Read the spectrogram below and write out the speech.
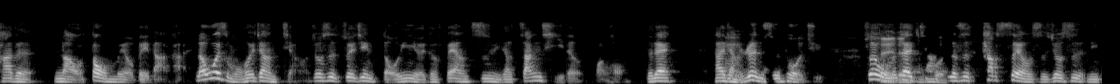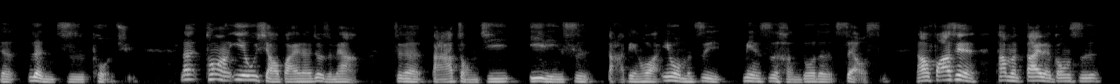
他的脑洞没有被打开。那为什么会这样讲？就是最近抖音有一个非常知名叫张琪的网红，对不对？他讲认知破局，嗯、所以我们在讲的是 top sales，就是你的认知破局。那通常业务小白呢，就怎么样？这个打总机一零四打电话，因为我们自己面试很多的 sales，然后发现他们待的公司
